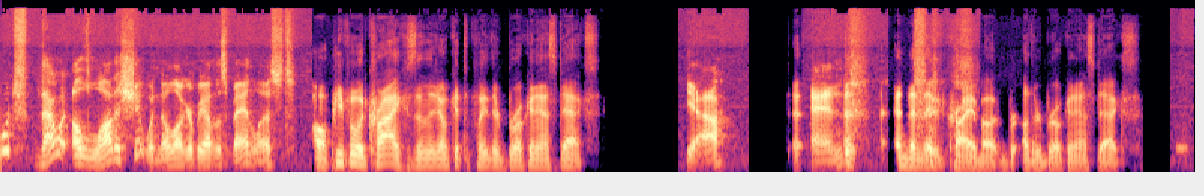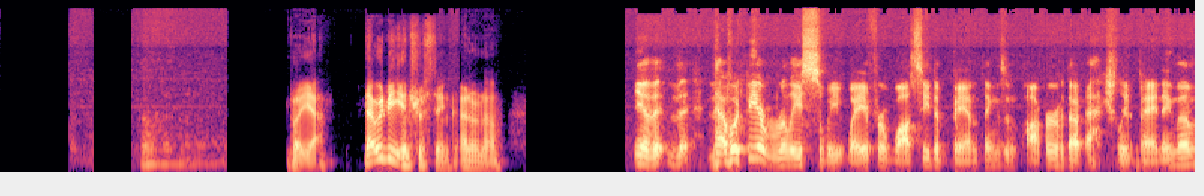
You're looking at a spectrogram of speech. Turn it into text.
would that would a lot of shit would no longer be on this ban list. Oh, people would cry because then they don't get to play their broken ass decks, Yeah, Uh, and uh, and then they would cry about br- other broken ass decks. But yeah, that would be interesting. I don't know. Yeah, th- th- that would be a really sweet way for WotC to ban things in Pauper without actually banning them.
